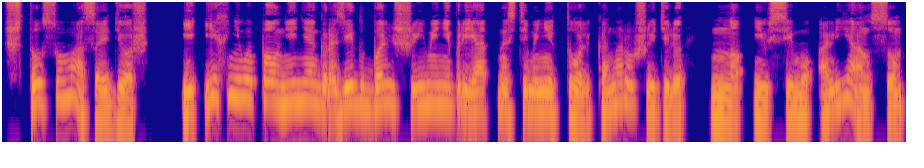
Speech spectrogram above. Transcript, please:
что с ума сойдешь. И их невыполнение грозит большими неприятностями не только нарушителю, но и всему Альянсу.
